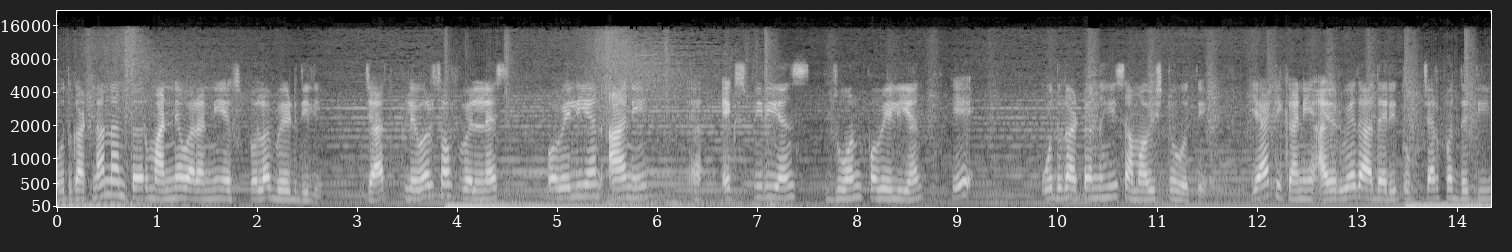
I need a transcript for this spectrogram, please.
उद्घाटनानंतर मान्यवरांनी एक्स्पोला भेट दिली ज्यात फ्लेवर्स ऑफ वेलनेस पवेलियन आणि एक्सपिरियन्स झोन पवेलियन हे उद्घाटनही समाविष्ट होते. या ठिकाणी आयुर्वेद आधारित उपचार पद्धती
